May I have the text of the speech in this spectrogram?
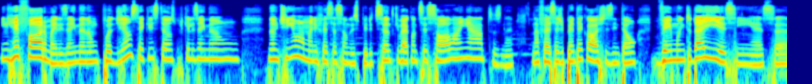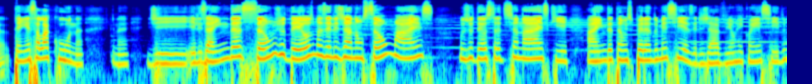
em reforma, eles ainda não podiam ser cristãos porque eles ainda não não tinha uma manifestação do Espírito Santo que vai acontecer só lá em Atos, né? Na festa de Pentecostes. Então, vem muito daí, assim, essa tem essa lacuna, né? De eles ainda são judeus, mas eles já não são mais os judeus tradicionais que ainda estão esperando o Messias. Eles já haviam reconhecido,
